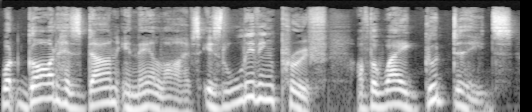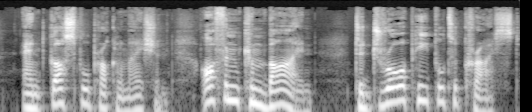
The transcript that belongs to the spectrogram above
what God has done in their lives is living proof of the way good deeds and gospel proclamation often combine to draw people to Christ,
